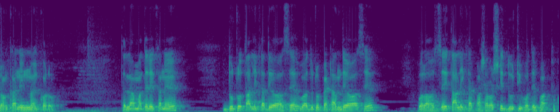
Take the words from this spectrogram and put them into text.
সংখ্যা নির্ণয় করো। তাহলে আমাদের এখানে দুটো তালিকা দেওয়া আছে বা দুটো প্যাটার্ন দেওয়া আছে। বলা হচ্ছে এই তালিকার পাশাপাশি দুইটি পদের পার্থক্য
